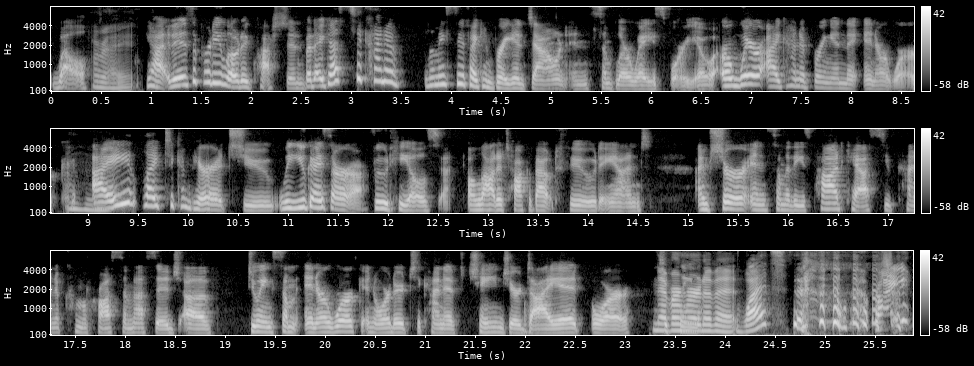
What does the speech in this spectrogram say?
wealth. Right. Yeah, it is a pretty loaded question, but I guess to kind of let me see if I can break it down in simpler ways for you, or where I kind of bring in the inner work. Mhm. I like to compare it to well, you guys are food heals, a lot of talk about food, and I'm sure in some of these podcasts you've kind of come across the message of doing some inner work in order to kind of change your diet or Never clean heard of it. What? right?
